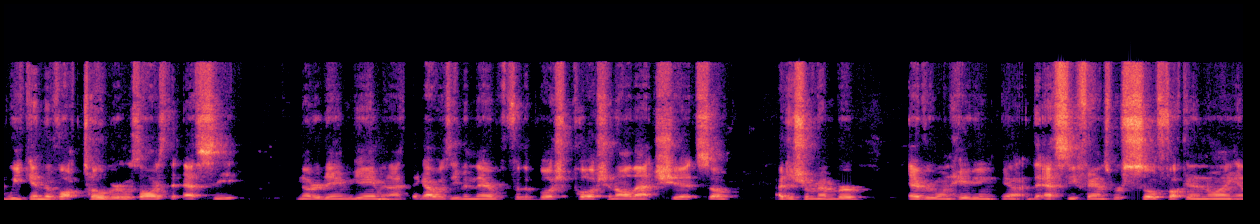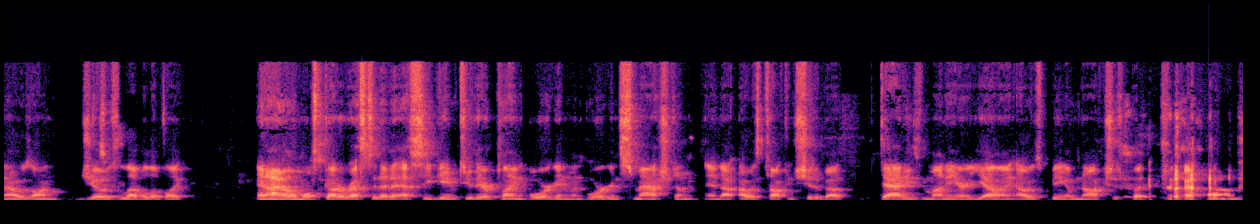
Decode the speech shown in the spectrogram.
weekend of October. It was always the SC Notre Dame game, and I think I was even there for the Bush push and all that shit. So I just remember everyone hating. You know, the SC fans were so fucking annoying, and I was on Joe's level of like. And I almost got arrested at a SC game too. They were playing Oregon when Oregon smashed them, and I, I was talking shit about daddy's money or yelling. I was being obnoxious, but um,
